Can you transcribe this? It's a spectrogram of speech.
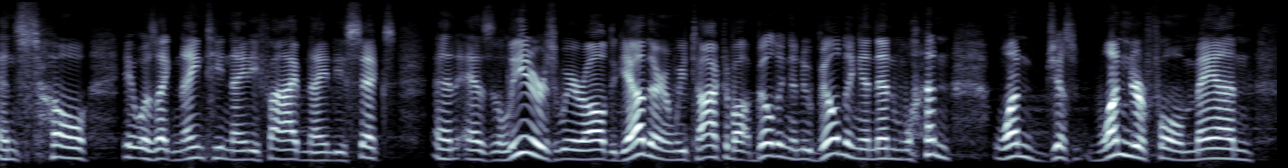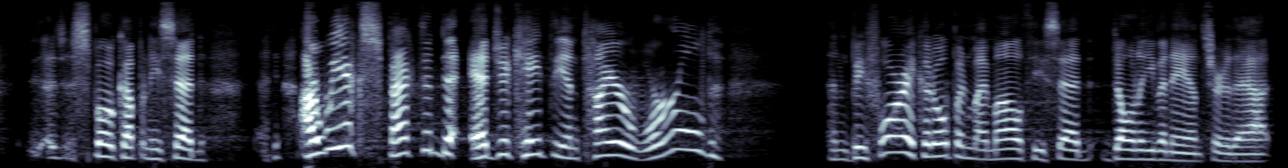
And so it was like 1995, 96. And as the leaders, we were all together and we talked about building a new building. And then one, one just wonderful man uh, spoke up and he said, Are we expected to educate the entire world? And before I could open my mouth, he said, Don't even answer that.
